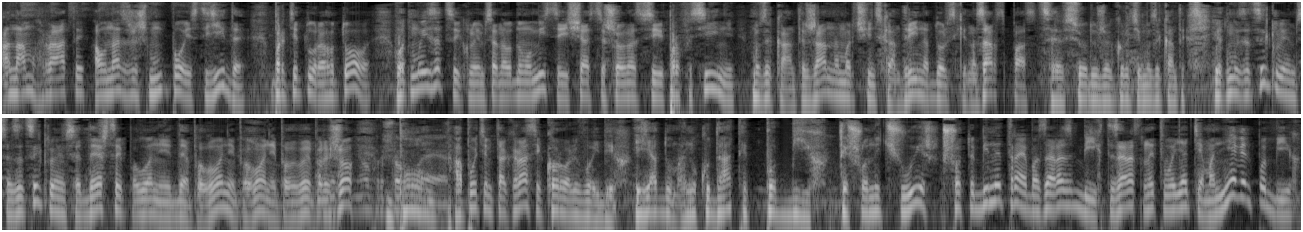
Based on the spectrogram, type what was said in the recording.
а нам грати. А у нас же ж поїзд їде, партитура готова. От ми і зациклюємося на одному місці. І щастя, що у нас всі професійні музиканти: Жанна Марчинська, Андрій Надольський, Назар Спас. Це все дуже круті музиканти. І от ми зациклюємося, зациклюємося, де ж цей Полоній йде? Полоній, Полоній, Полоній прийшов. Бум. А потім так раз і король вибіг. І я думаю, ну куди ти побіг? Ти що не чуєш? Що тобі не треба зараз бігти? Зараз не твоя тема. Ні, він побіг.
